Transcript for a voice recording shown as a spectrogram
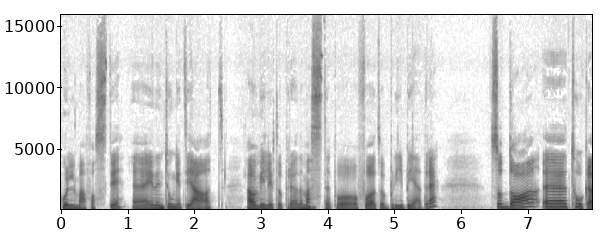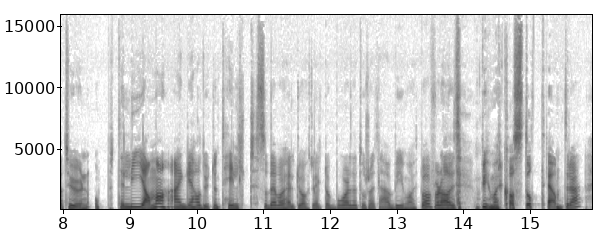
holde meg fast i i den tunge tida, at jeg var villig til å prøve det meste på å få det til å bli bedre. Så da eh, tok jeg turen opp til Lian, da. Jeg hadde jo ikke noe telt, så det var jo helt uaktuelt. å båle. det torde ikke jeg å by meg ut på, for da hadde bymarka stått igjen, tror jeg.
